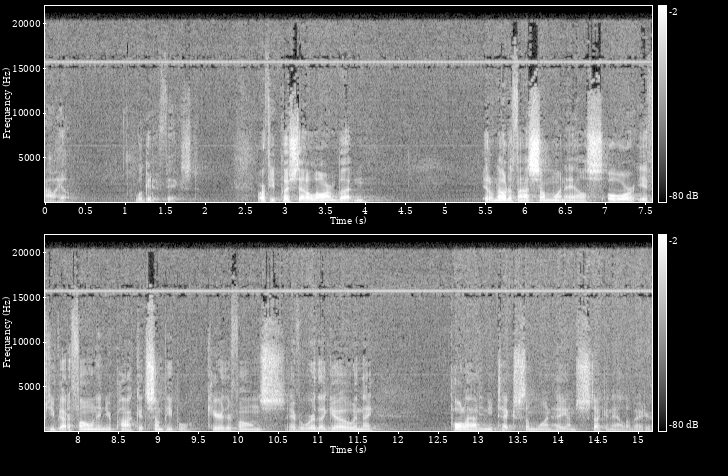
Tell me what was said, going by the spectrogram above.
I'll help. We'll get it fixed. Or if you push that alarm button, it'll notify someone else. Or if you've got a phone in your pocket, some people carry their phones everywhere they go and they pull out and you text someone, hey, I'm stuck in the elevator.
